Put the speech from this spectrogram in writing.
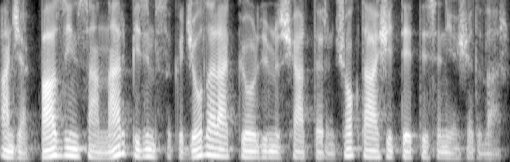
Ancak bazı insanlar bizim sıkıcı olarak gördüğümüz şartların çok daha şiddetlisini yaşadılar.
